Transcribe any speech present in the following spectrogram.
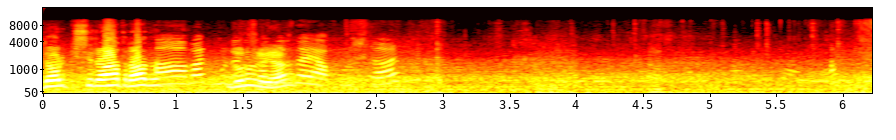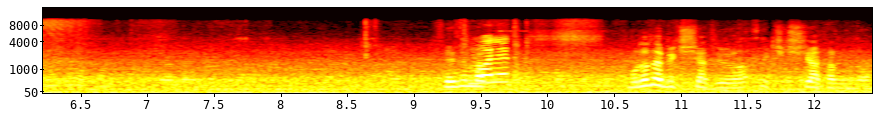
4 kişi rahat rahat Aa bak burada durur ya. da yapmışlar. Sezin bak Tuvalet burada da bir kişi yatıyor. 2 kişi yatar burada.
